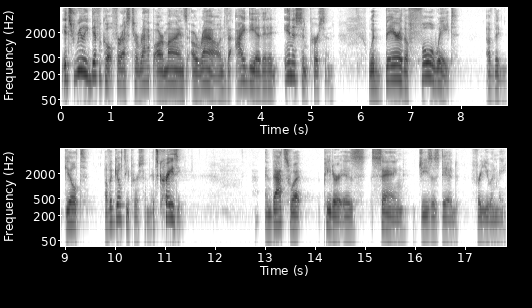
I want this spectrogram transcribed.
It's really difficult for us to wrap our minds around the idea that an innocent person would bear the full weight of the guilt of a guilty person. It's crazy. And that's what Peter is saying Jesus did for you and me.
